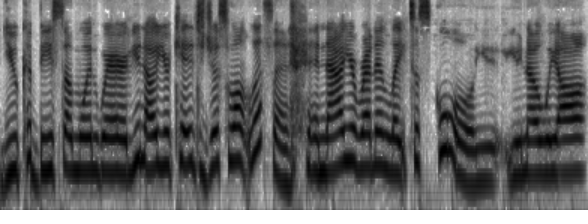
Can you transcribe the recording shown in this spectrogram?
you could be someone where, you know, your kids just won't listen and now you're running late to school. You, you know, we all,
